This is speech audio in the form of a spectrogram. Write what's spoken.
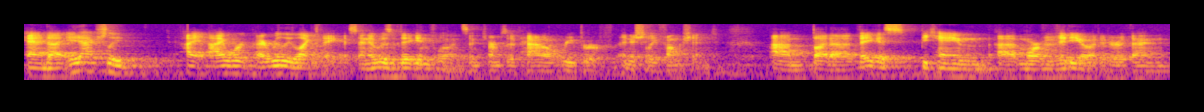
And uh, it actually I, I, worked, I really liked Vegas, and it was a big influence in terms of how Reaper initially functioned. Um, but uh, Vegas became uh, more of a video editor than,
